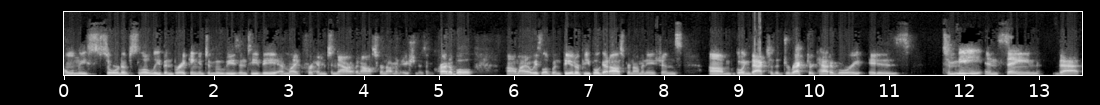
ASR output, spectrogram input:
only sort of slowly been breaking into movies and TV, and like for him to now have an Oscar nomination is incredible. Um, I always love when theater people get Oscar nominations. Um, going back to the director category, it is to me insane that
